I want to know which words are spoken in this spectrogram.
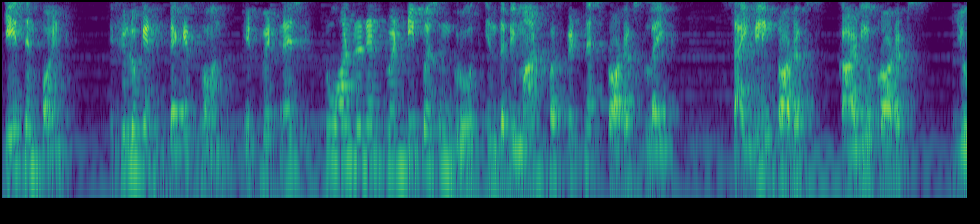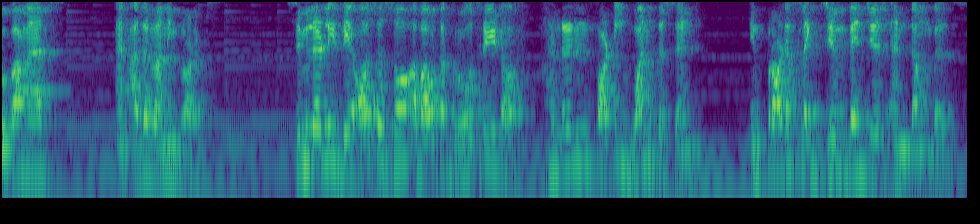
Case in point, if you look at Decathlon, it witnessed 220% growth in the demand for fitness products like cycling products, cardio products, yoga mats, and other running products. Similarly, they also saw about a growth rate of 141% in products like gym benches and dumbbells.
